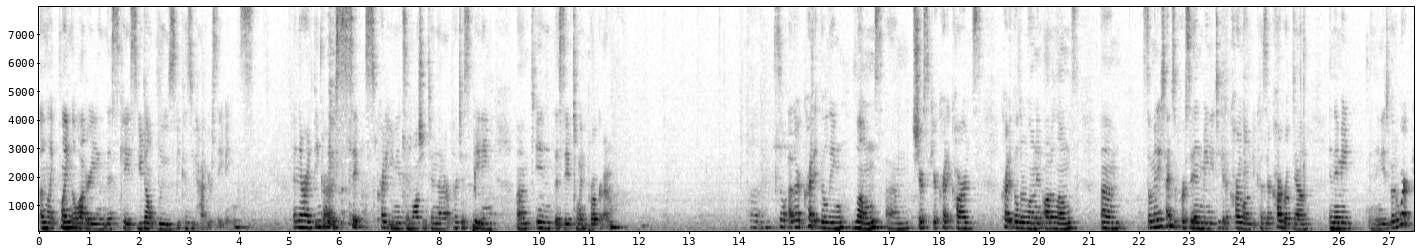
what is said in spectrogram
unlike playing the lottery in this case, you don't lose because you have your savings. And there, I think, are six credit unions in Washington that are participating um, in the Save to Win program. Um, so other credit building loans, um, share secure credit cards, credit builder loan, and auto loans. Um, so many times a person may need to get a car loan because their car broke down and they may and they need to go to work.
